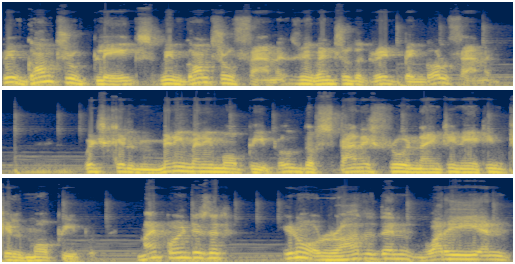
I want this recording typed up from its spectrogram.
We've gone through plagues, we've gone through famines, we went through the Great Bengal famine, which killed many, many more people. The Spanish flu in 1918 killed more people. My point is that, you know, rather than worry and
